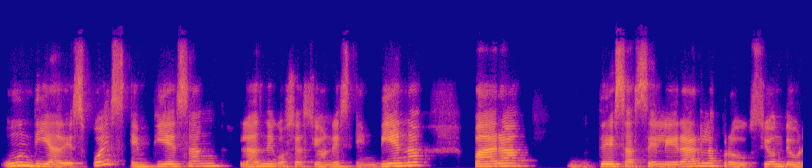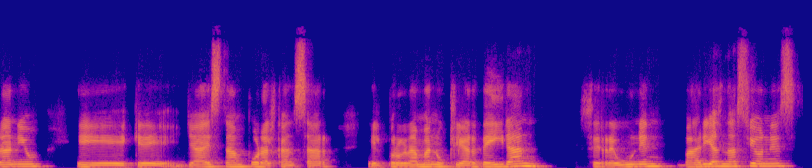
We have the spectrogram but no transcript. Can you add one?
un día después, empiezan las negociaciones en Viena para desacelerar la producción de uranio eh, que ya están por alcanzar el programa nuclear de Irán. Se reúnen varias naciones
